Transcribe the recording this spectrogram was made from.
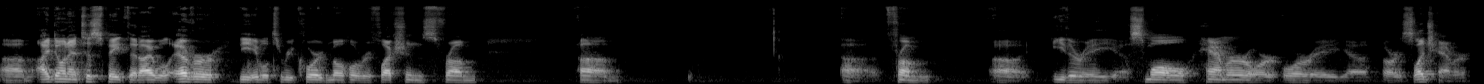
Um, I don't anticipate that I will ever be able to record moho reflections from um, uh, from uh, either a, a, small hammer or or a uh, or a sledgehammer,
